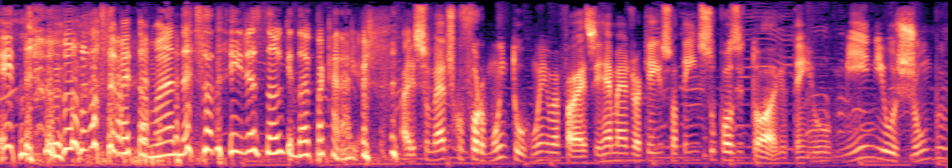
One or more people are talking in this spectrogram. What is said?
Então, você vai tomar nessa injeção que dói pra caralho. Aí se o médico for muito ruim, vai falar, esse remédio aqui só tem supositório. Tem o mini, o jumbo,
